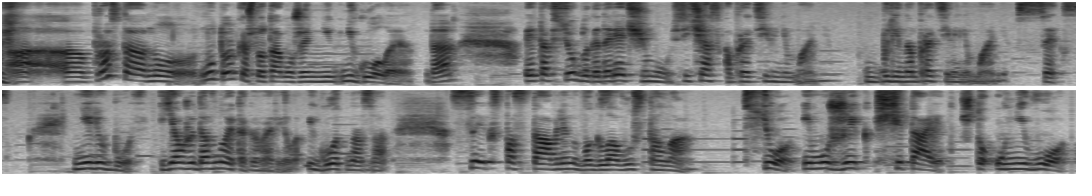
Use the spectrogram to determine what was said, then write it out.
Просто, ну, ну только что там уже не, не голое, да. Это все благодаря чему? Сейчас обрати внимание. Блин, обрати внимание. Секс. Не любовь. Я уже давно это говорила, и год назад. Секс поставлен во главу стола. Все. И мужик считает, что у него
